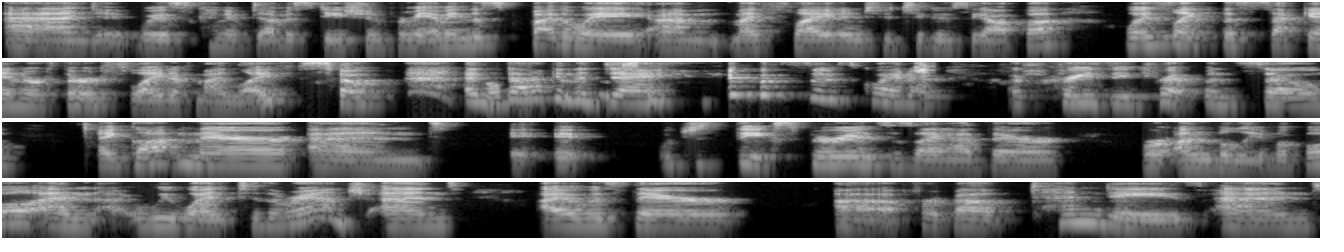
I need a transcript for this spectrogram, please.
and it was kind of devastation for me. I mean, this, by the way, um, my flight into Tegucigalpa was like the second or third flight of my life. So, and oh back in the day, it was, it was quite a, a, crazy trip. And so I got in there, and it, it just the experiences I had there were unbelievable. And we went to the ranch, and I was there uh, for about 10 days. And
